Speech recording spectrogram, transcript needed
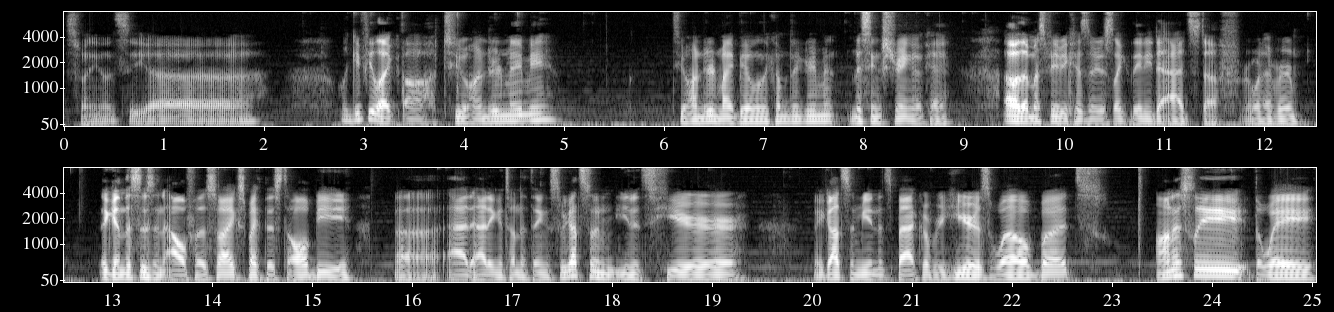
It's funny. Let's see. Uh, I'll give you like uh 200 maybe. 200 might be able to come to agreement. Missing string. Okay. Oh, that must be because they're just like they need to add stuff or whatever. Again, this is an alpha, so I expect this to all be uh add adding a ton of things. So we got some units here. We got some units back over here as well, but honestly, the way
